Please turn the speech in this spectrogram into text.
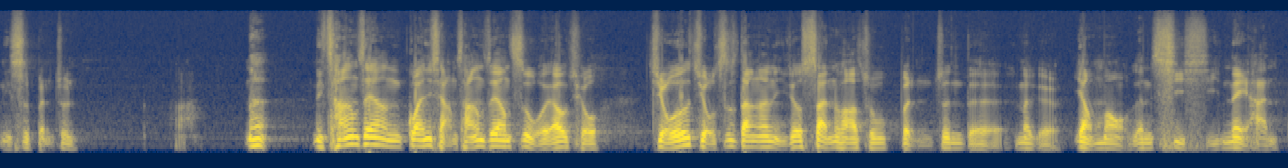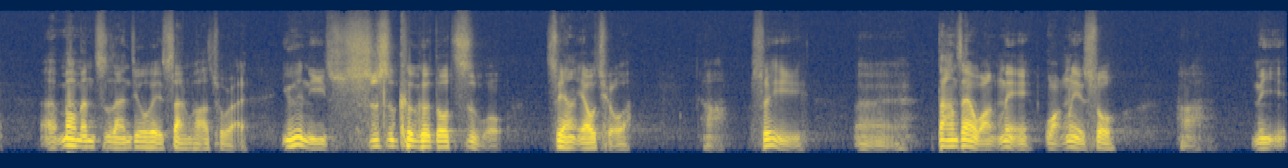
你是本尊啊！那你常这样观想，常这样自我要求，久而久之，当然你就散发出本尊的那个样貌跟气息内涵，呃，慢慢自然就会散发出来。因为你时时刻刻都自我这样要求啊，啊，所以呃，当在往内往内说啊，你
